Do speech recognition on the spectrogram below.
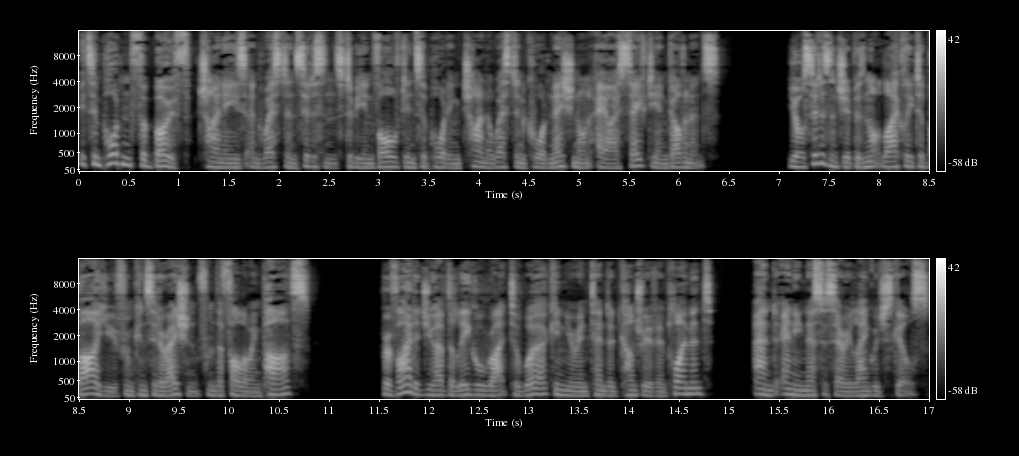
It's important for both Chinese and Western citizens to be involved in supporting China Western coordination on AI safety and governance. Your citizenship is not likely to bar you from consideration from the following paths provided you have the legal right to work in your intended country of employment and any necessary language skills.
